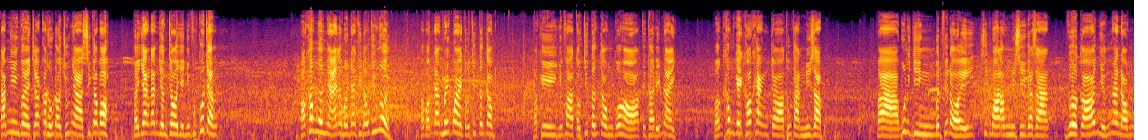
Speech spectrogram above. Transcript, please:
Tạm nghiêng về cho các thủ đội chủ nhà Singapore. Thời gian đang dần trôi về những phút cuối trận. họ không ngần ngại là mình đang thi đấu thiếu người họ vẫn đang miệt mài tổ chức tấn công và khi những pha tổ chức tấn công của họ thì thời điểm này vẫn không gây khó khăn cho thủ thành Nizam. Và huấn luyện viên bên phía đội Singapore ông Nishigaza vừa có những hành động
